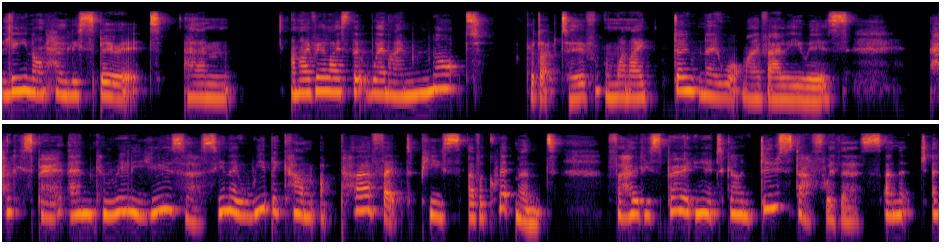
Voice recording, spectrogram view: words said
lean on Holy Spirit. Um, and I realize that when I'm not productive and when I don't know what my value is, Holy Spirit then can really use us. You know, we become a perfect piece of equipment for Holy Spirit, you know, to go and do stuff with us and, uh,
